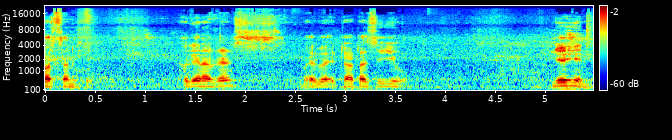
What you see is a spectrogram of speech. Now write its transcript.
పర్సన్కి. ఓకేనా friends? Bye bye tata see you. జై హింద్.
